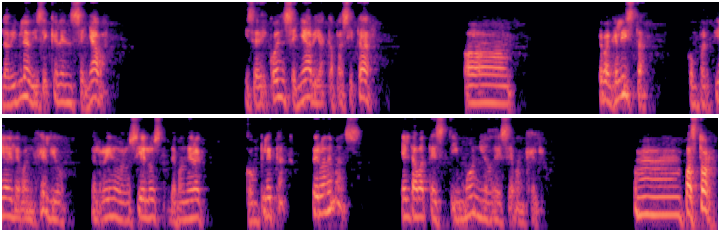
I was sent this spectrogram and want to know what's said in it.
La Biblia dice que él enseñaba y se dedicó a enseñar y a capacitar. Evangelista, compartía el Evangelio del reino de los cielos de manera completa, pero además él daba testimonio de ese Evangelio. pastor,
